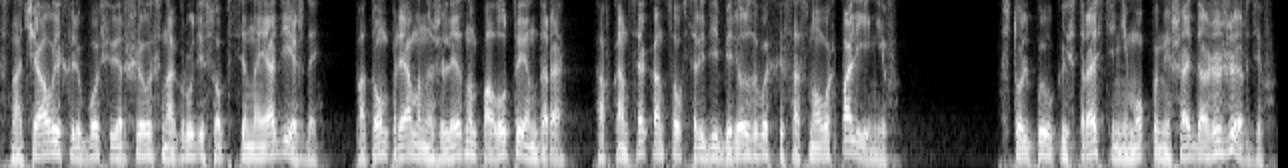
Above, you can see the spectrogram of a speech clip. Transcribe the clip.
Сначала их любовь вершилась на груди собственной одежды, потом прямо на железном полу тендера, а в конце концов среди березовых и сосновых поленьев. Столь пылкой страсти не мог помешать даже Жердев,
